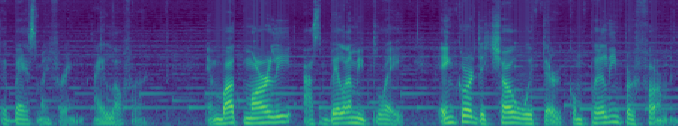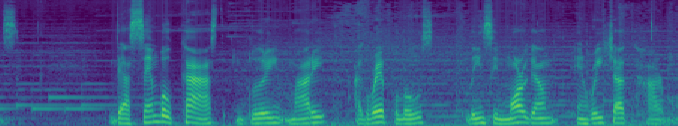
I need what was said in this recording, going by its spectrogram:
the best, my friend, I love her, and Bob Morley as Bellamy Blake anchor the show with their compelling performance. The assembled cast, including Mary Avgeropoulos, Lindsey Morgan, and Richard Harmon,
